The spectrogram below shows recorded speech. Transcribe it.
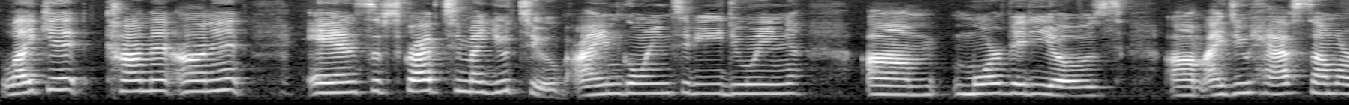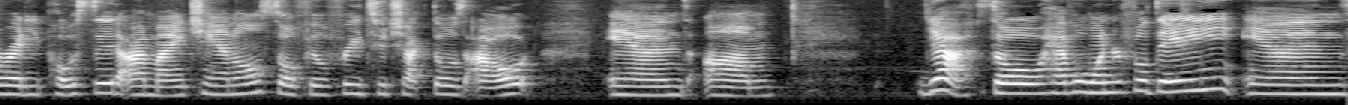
like it, comment on it, and subscribe to my YouTube. I'm going to be doing um, more videos. Um, I do have some already posted on my channel, so feel free to check those out. And um, yeah, so have a wonderful day and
